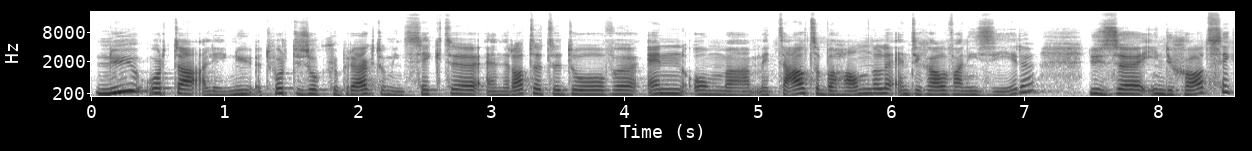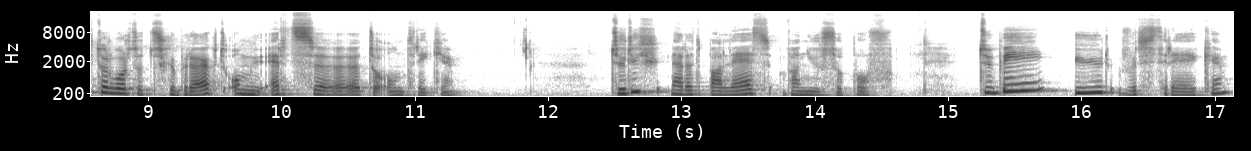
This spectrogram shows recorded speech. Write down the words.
Nu wordt dat, allez, nu, het wordt dus ook gebruikt om insecten en ratten te doven en om uh, metaal te behandelen en te galvaniseren. Dus uh, in de goudsector wordt het gebruikt om je ertsen uh, te onttrekken. Terug naar het paleis van Yusupov. Twee uur verstrijken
